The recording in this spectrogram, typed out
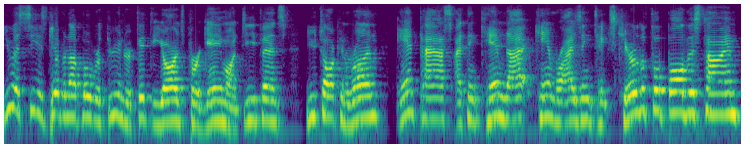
USC has given up over 350 yards per game on defense. Utah can run and pass. I think Cam Cam Rising takes care of the football this time.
